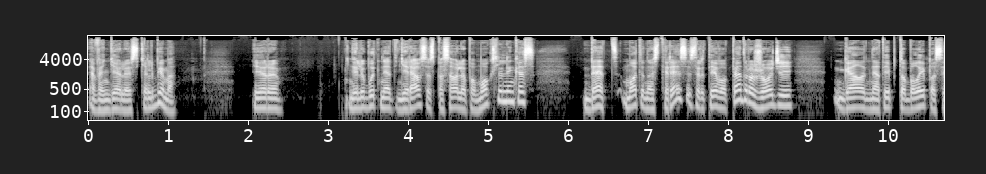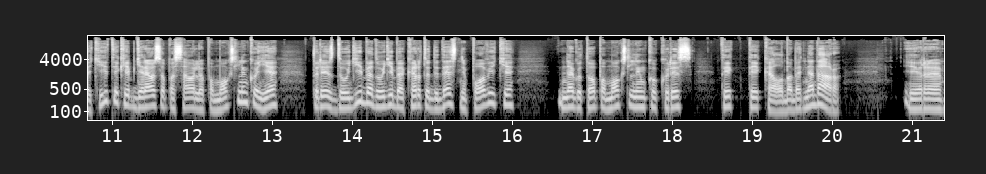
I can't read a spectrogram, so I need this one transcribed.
Evangelijos skelbimą. Ir galiu būti net geriausias pasaulio pamokslininkas, bet motinos Teresės ir tėvo Pedro žodžiai gal netaip tobulai pasakyti, kaip geriausio pasaulio pamokslininko, jie turės daugybę, daugybę kartų didesnį poveikį negu to pamokslininko, kuris tai, tai kalba, bet nedaro. Ir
